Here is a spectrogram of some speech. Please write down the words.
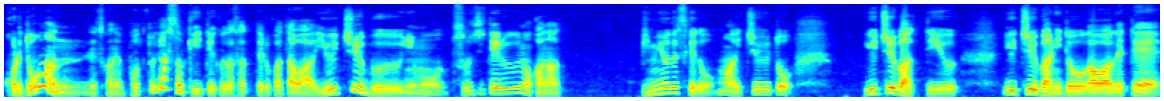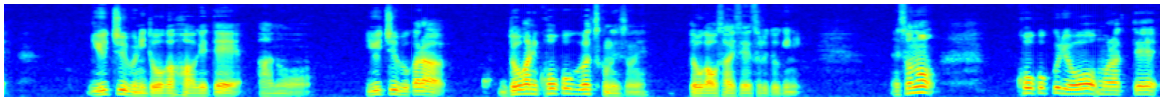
これどうなんですかねポッドキャスト聞いてくださってる方は、YouTube にも通じてるのかな微妙ですけど、まあ一応言うと、YouTuber っていう、YouTuber に動画を上げて、YouTube に動画を上げて、あの、YouTube から動画に広告がつくんですよね。動画を再生するときに。その広告料をもらって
